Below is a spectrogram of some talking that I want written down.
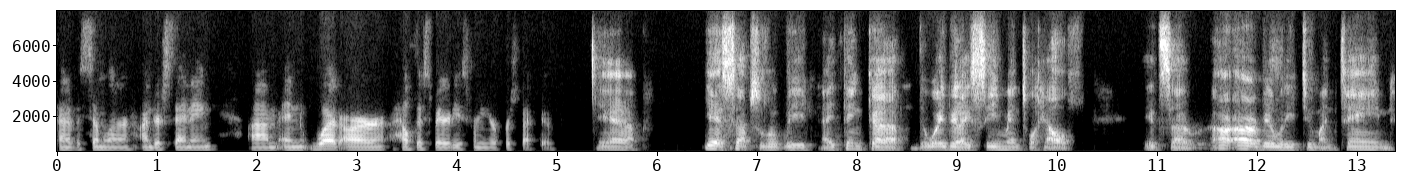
kind of a similar understanding? Um, and what are health disparities from your perspective? Yeah, yes, absolutely. I think uh, the way that I see mental health, it's uh, our, our, ability to maintain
